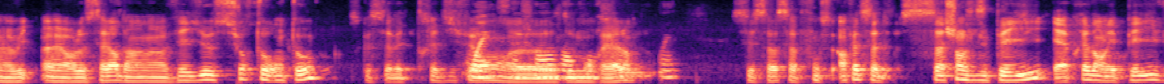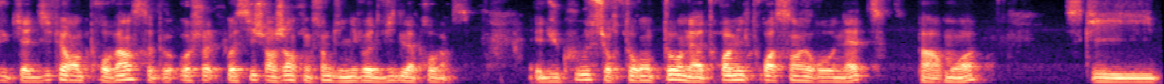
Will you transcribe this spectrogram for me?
Euh, oui, alors le salaire d'un VIE sur Toronto, parce que ça va être très différent euh, de Montréal. fonction. Ouais. C'est ça, ça fonctionne. En fait, ça, ça change du pays, et après dans les pays, vu qu'il y a différentes provinces, ça peut au- aussi changer en fonction du niveau de vie de la province. Et du coup, sur Toronto, on est à 3300 euros net par mois. Ce qui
